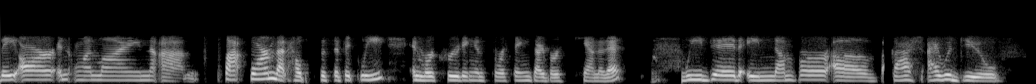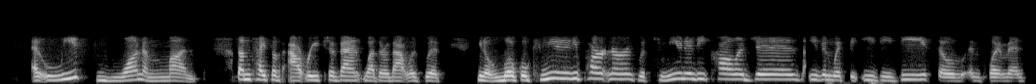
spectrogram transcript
They are an online um, platform that helps specifically in recruiting and sourcing diverse candidates. We did a number of, gosh, I would do at least one a month some type of outreach event, whether that was with you know, local community partners with community colleges, even with the EDD, so Employment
